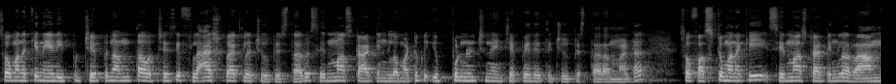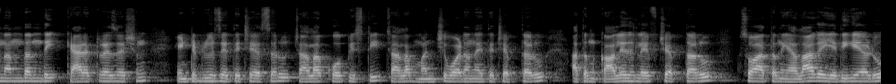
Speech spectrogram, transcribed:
సో మనకి నేను ఇప్పుడు చెప్పినంతా వచ్చేసి ఫ్లాష్ బ్యాక్లో చూపిస్తారు. సినిమా స్టార్టింగ్లో మటుకు ఇప్పటి నుంచి నేను చెప్పేది అయితే చూపిస్తారనమాట సో ఫస్ట్ మనకి సినిమా స్టార్టింగ్లో రామ్ నందన్ది క్యారెక్టరైజేషన్ ఇంట్రడ్యూస్ అయితే చేస్తారు. చాలా కోపిస్టి చాలా మంచివాడు అని అయితే చెప్తారు. అతను కాలేజ్ లైఫ్ చెప్తారు. సో అతను ఎలాగ ఎదిగాడు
